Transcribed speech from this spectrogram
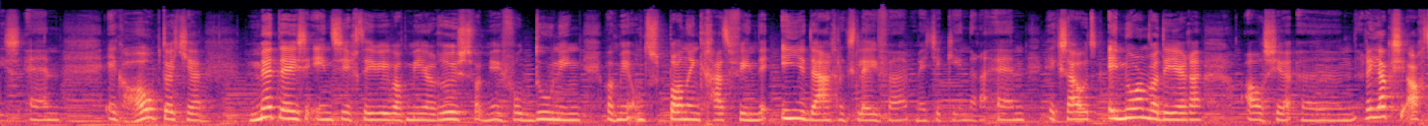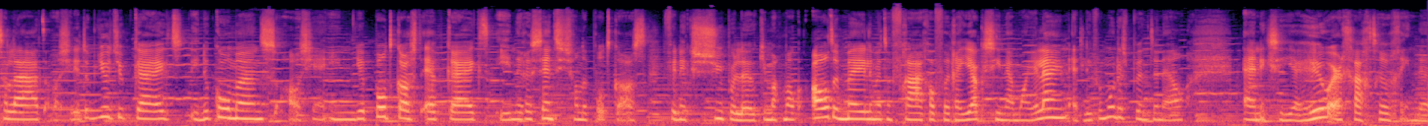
is. En ik hoop dat je met deze inzichten weer wat meer rust, wat meer voldoening, wat meer ontspanning gaat vinden in je dagelijks leven met je kinderen. En ik zou het enorm waarderen als je een reactie achterlaat, als je dit op YouTube kijkt, in de comments, als je in je podcast-app kijkt, in de recensies van de podcast. Vind ik super leuk. Je mag me ook altijd mailen met een vraag of een reactie naar marjolein.lievemoeders.nl. En ik zie je heel erg graag terug in de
